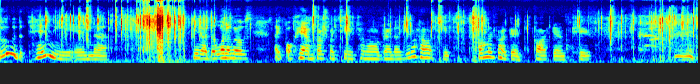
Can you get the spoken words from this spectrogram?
ooh, the penny, and uh, you know, the one that goes like, okay, I'm brushing my teeth. Come on, Brenda, you don't have a teeth. Someone's gonna get goddamn teeth.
